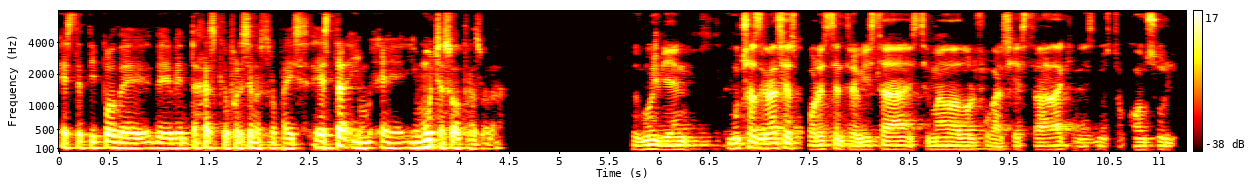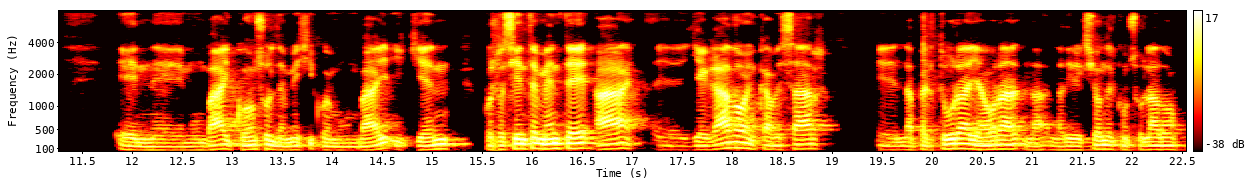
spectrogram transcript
este tipo de, ventajas que ofrece nuestro país, esta y, y muchas otras, ¿verdad? Pues muy bien. Muchas gracias por esta entrevista, estimado Adolfo García Estrada, quien es nuestro cónsul en eh, Mumbai, cónsul de México en Mumbai, y quien pues recientemente ha eh, llegado a encabezar eh, la apertura y ahora la, dirección del consulado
